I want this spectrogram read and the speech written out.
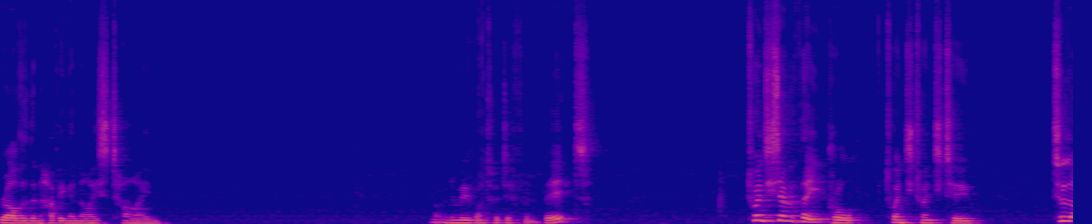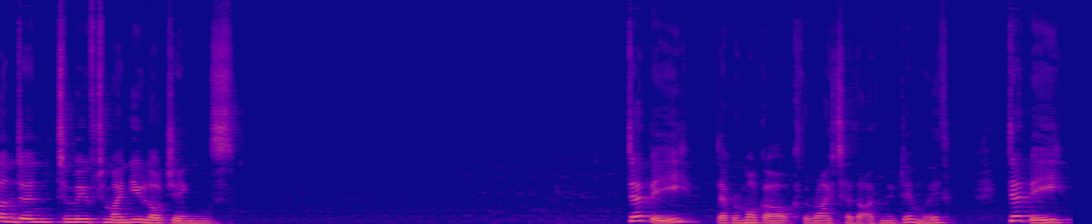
rather than having a nice time. I'm going to move on to a different bit. 27th April 2022. To London to move to my new lodgings. Debbie, Deborah Moggach, the writer that I've moved in with, Debbie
